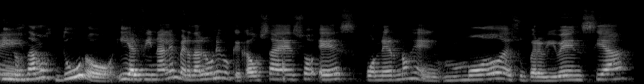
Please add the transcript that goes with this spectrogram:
y nos damos duro. Y al final en verdad lo único que causa eso es ponernos en modo de supervivencia,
